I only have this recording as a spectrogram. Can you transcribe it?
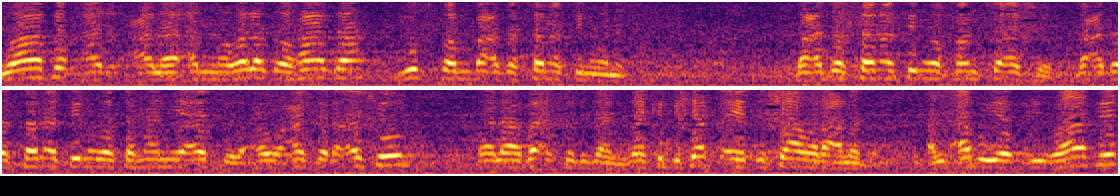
وافق على أن ولده هذا يفطن بعد سنة ونصف. بعد سنة وخمسة أشهر. بعد سنة وثمانية أشهر أو عشر أشهر فلا بأس بذلك. لكن بشرط أن يتشاور على ذلك. الأب يوافق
